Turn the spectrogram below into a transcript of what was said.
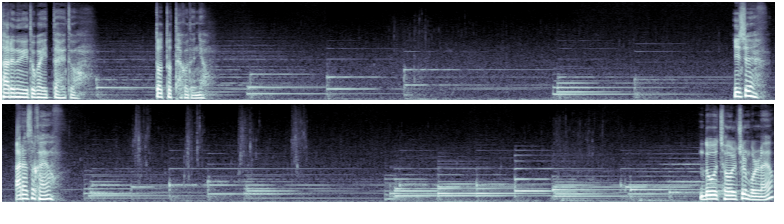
다른 의도가 있다 해도 떳떳하거든요. 이제 알아서 가요. 노 저을 줄 몰라요?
